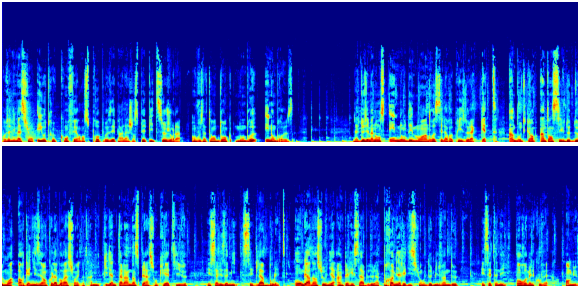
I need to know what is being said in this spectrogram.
aux animations et autres conférences proposées par l'agence Pépite ce jour-là. On vous attend donc nombreux et nombreuses. La deuxième annonce, et non des moindres, c'est la reprise de la quête. Un bootcamp intensif de deux mois organisé en collaboration avec notre ami Kylian Talin d'Inspiration Créative. Et ça les amis, c'est de la boulette. On garde un souvenir impérissable de la première édition en 2022. Et cette année, on remet le couvert. En mieux.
